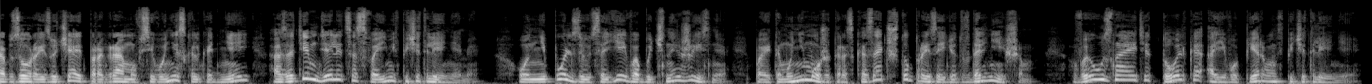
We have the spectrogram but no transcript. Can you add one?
обзора изучает программу всего несколько дней, а затем делится своими впечатлениями. Он не пользуется ей в обычной жизни, поэтому не может рассказать, что произойдет в дальнейшем. Вы узнаете только о его первом впечатлении.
